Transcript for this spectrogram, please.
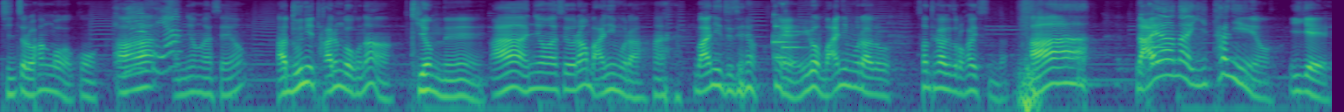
진짜로 한 거 같고. 아, 안녕하세요. 안녕하세요. 아, 눈이 다른 거구나. 귀엽네. 아, 안녕하세요랑 많이 무라. 많이 드세요. 네, 이거 많이 무라로 선택하도록 하겠습니다. 아, 나야나 2탄이에요. 이게.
